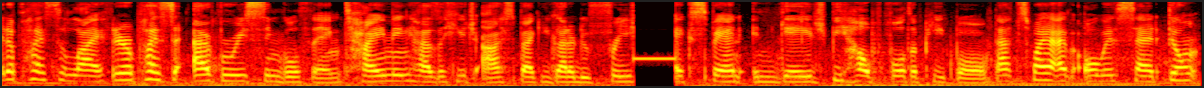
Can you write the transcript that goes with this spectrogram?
it applies to life. It applies to every single thing. Timing has a huge aspect. You got to do free expand engage be helpful to people. That's why i've always said don't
